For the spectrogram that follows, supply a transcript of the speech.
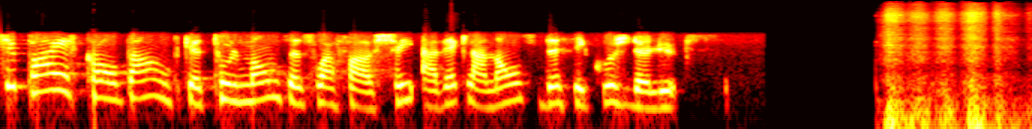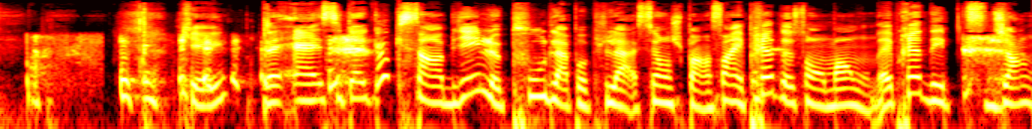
super contente que tout le monde se soit fâché avec l'annonce de ses couches de luxe. OK. Ben, euh, c'est quelqu'un qui sent bien le pouls de la population, je pense. Elle est près de son monde. Elle est près des petites gens.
